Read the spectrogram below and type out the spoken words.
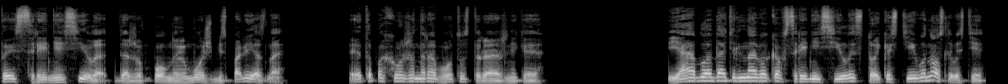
То есть средняя сила, даже в полную мощь, бесполезна. Это похоже на работу стражника. Я обладатель навыков средней силы, стойкости и выносливости.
